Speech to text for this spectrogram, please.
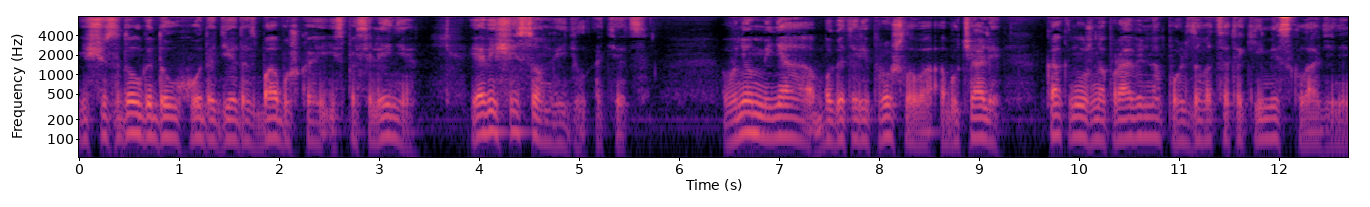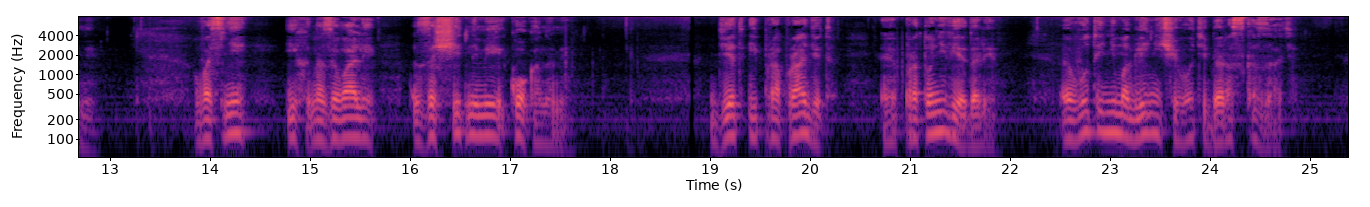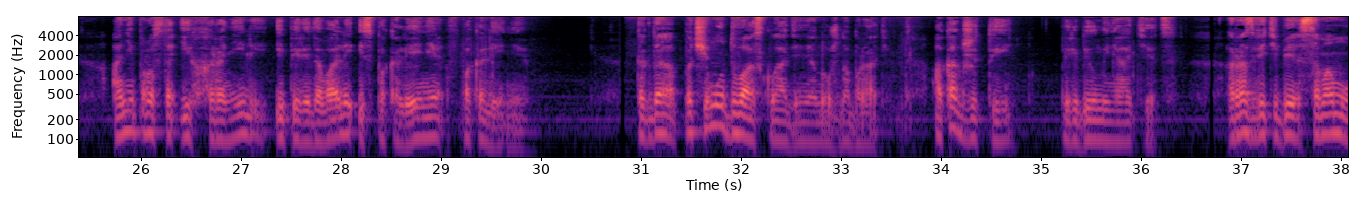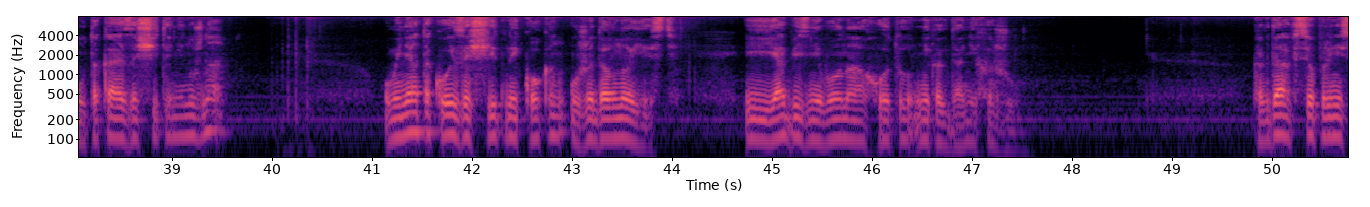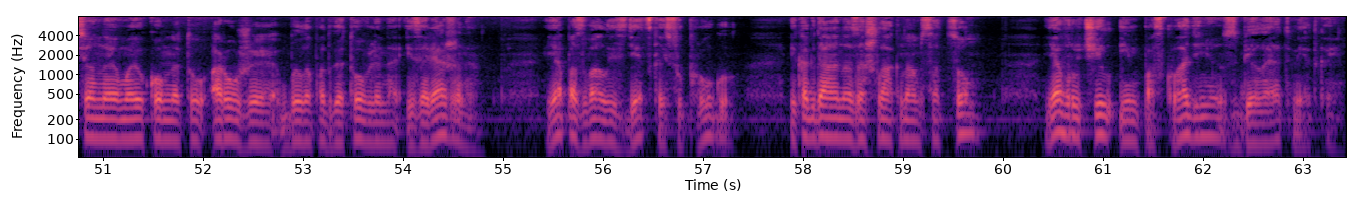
Еще задолго до ухода деда с бабушкой из поселения я вещий сон видел, отец. В нем меня богатыри прошлого обучали, как нужно правильно пользоваться такими складинями. Во сне их называли защитными коконами. Дед и прапрадед э, про то не ведали. Э, вот и не могли ничего тебе рассказать. Они просто их хранили и передавали из поколения в поколение. Тогда почему два складения нужно брать? А как же ты? перебил меня отец. Разве тебе самому такая защита не нужна? У меня такой защитный кокон уже давно есть, и я без него на охоту никогда не хожу. Когда все принесенное в мою комнату оружие было подготовлено и заряжено, я позвал из детской супругу, и когда она зашла к нам с отцом, я вручил им по складению с белой отметкой.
